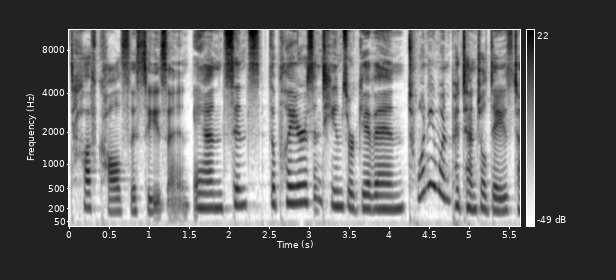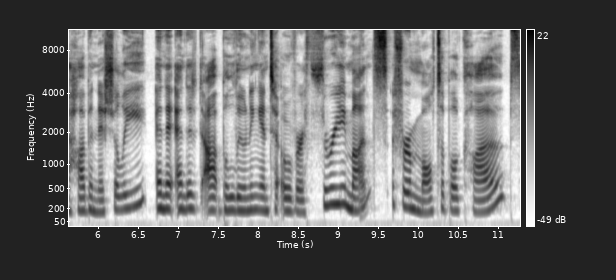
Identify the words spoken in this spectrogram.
tough calls this season. And since the players and teams were given 21 potential days to hub initially, and it ended up ballooning into over three months for multiple clubs,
